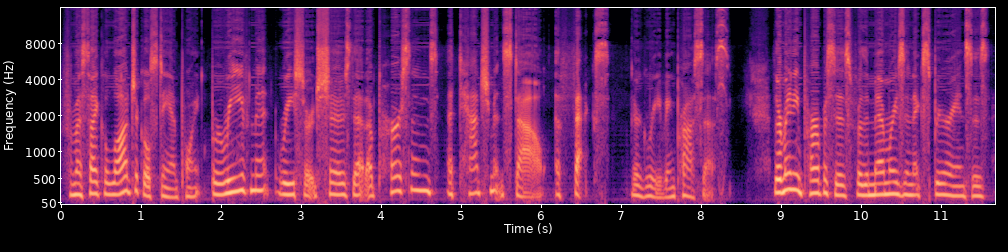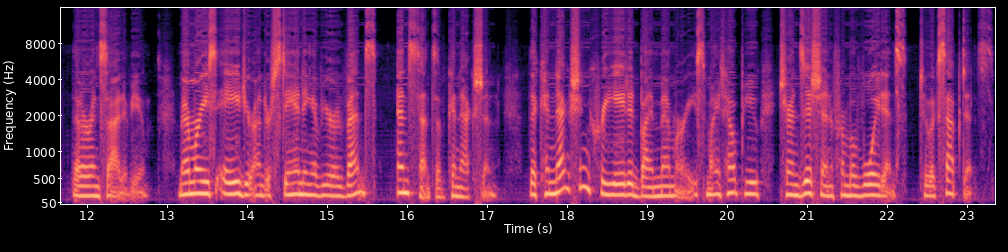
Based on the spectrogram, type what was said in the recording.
From a psychological standpoint, bereavement research shows that a person's attachment style affects their grieving process. There are many purposes for the memories and experiences that are inside of you. Memories aid your understanding of your events and sense of connection. The connection created by memories might help you transition from avoidance to acceptance.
